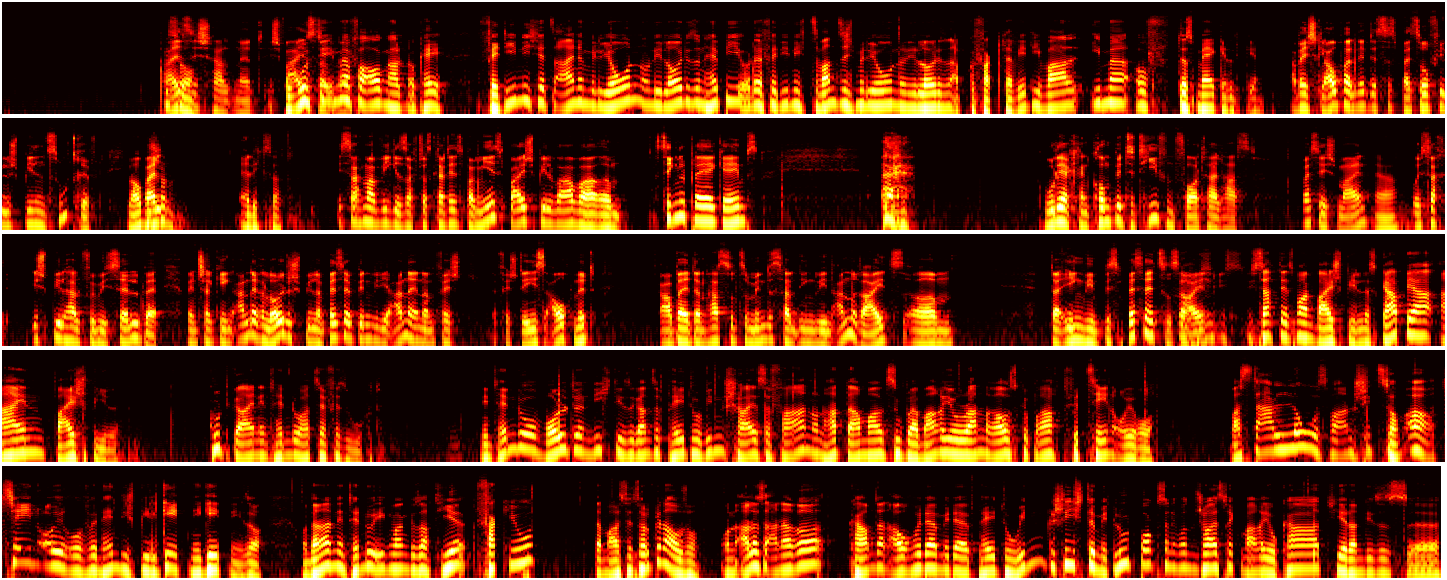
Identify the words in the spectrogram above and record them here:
Weiß so. ich halt nicht. Ich Du weiß musst dir halt immer nicht. vor Augen halten, okay, verdiene ich jetzt eine Million und die Leute sind happy oder verdiene ich 20 Millionen und die Leute sind abgefuckt. Da wird die Wahl immer auf das Mehrgeld gehen. Aber ich glaube halt nicht, dass es bei so vielen Spielen zutrifft. Glaube ich schon. Ehrlich gesagt. Ich sag mal, wie gesagt, was gerade jetzt bei mir das Beispiel war, war ähm, Singleplayer-Games, wo du ja keinen kompetitiven Vorteil hast. Weißt du, ich meine? Ja. Wo ich sag, ich spiele halt für mich selber. Wenn ich halt gegen andere Leute spiele und besser bin wie die anderen, dann verst verstehe ich es auch nicht. Aber dann hast du zumindest halt irgendwie einen Anreiz, ähm, da irgendwie ein bisschen besser zu sein. ich, ich, ich sag dir jetzt mal ein Beispiel. Es gab ja ein Beispiel. Good Guy Nintendo hat es ja versucht. Nintendo wollte nicht diese ganze Pay-to-Win-Scheiße fahren und hat damals Super Mario Run rausgebracht für 10 Euro. Was da los war an Shitstorm. Ah, 10 Euro für ein Handyspiel geht nie, geht nie. So. Und dann hat Nintendo irgendwann gesagt, hier, fuck you, dann machst du jetzt halt genauso. Und alles andere kam dann auch wieder mit der Pay-to-Win-Geschichte, mit Lootboxen und dem ganzen Scheißdreck, Mario Kart, hier dann dieses, äh,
